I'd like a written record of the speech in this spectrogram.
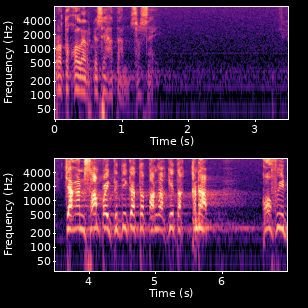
protokoler kesehatan. Selesai. Jangan sampai ketika tetangga kita kena COVID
